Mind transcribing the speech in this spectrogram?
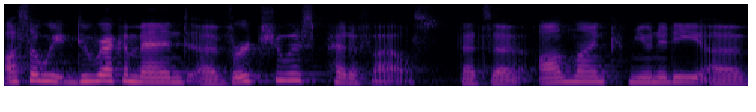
Also, we do recommend uh, Virtuous Pedophiles. That's an online community of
